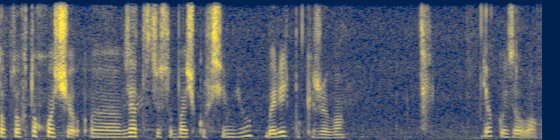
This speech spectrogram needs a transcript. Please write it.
Тобто, хто хоче е, взяти цю собачку в сім'ю, беріть, поки жива. Дякую за увагу.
